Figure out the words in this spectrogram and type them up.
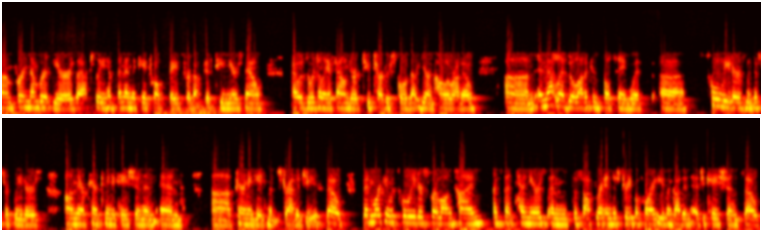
um, for a number of years. I actually have been in the K 12 space for about 15 years now. I was originally a founder of two charter schools out here in Colorado. Um, and that led to a lot of consulting with uh, school leaders and district leaders on their parent communication and, and uh, parent engagement strategies. So, been working with school leaders for a long time. I spent 10 years in the software industry before I even got into education. So,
